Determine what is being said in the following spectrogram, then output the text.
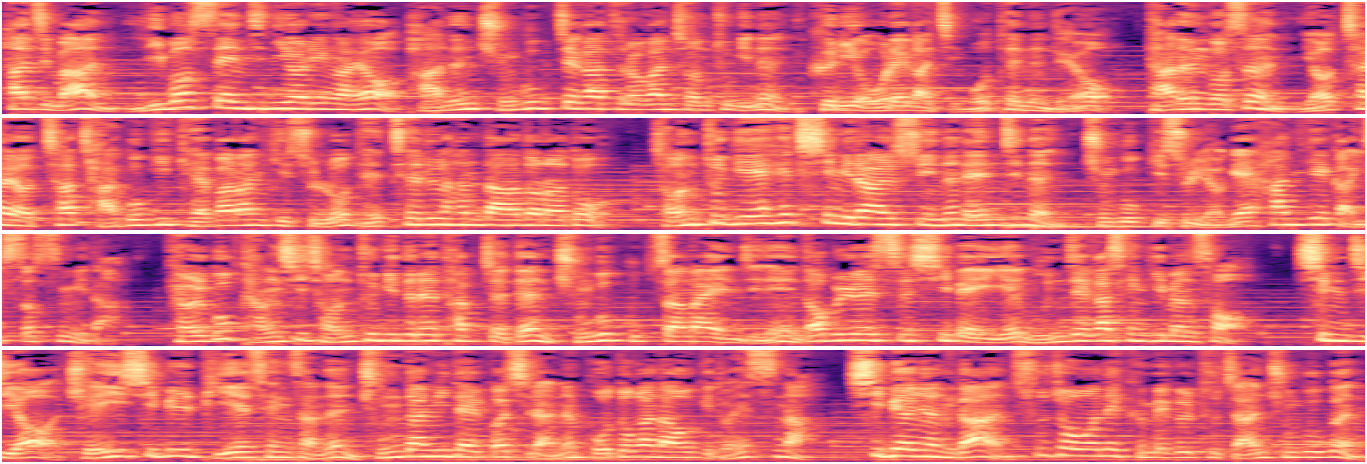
하지만 reverse engineering하여 반은 중국제가 들어간 전투기는 그리 오래가지 못했는데요. 다른 것은 여차여차 자국이 개발한 기술로 대체를 한다 하더라도 전투기의 핵심이라 할 수 있는 엔진은 중국 기술력에 한계가 있었습니다. 결국 당시 전투기들에 탑재된 중국 국산화 엔진인 WS-10A에 문제가 생기면서 심지어 J11B의 생산은 중단이 될 것이라는 보도가 나오기도 했으나 10여 년간 수조 원의 금액을 투자한 중국은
